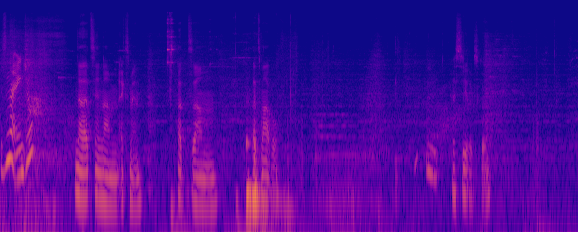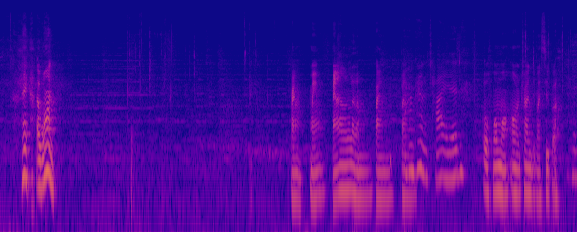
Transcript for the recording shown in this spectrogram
Isn't that Angel? No, that's in um X Men. That's um that's Marvel. Mm. Her suit looks cool. Hey, I won! I'm kind of tired. Oh, one more. I want to try and do my super. Okay.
